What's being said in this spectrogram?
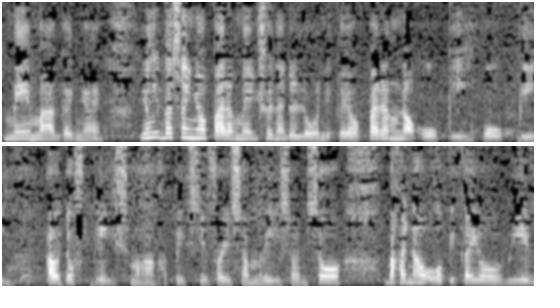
mema, ganyan. Yung iba sa inyo, parang medyo nalulonely kayo. Parang na-OP, OP. Out of place, mga kapiksi, for some reason. So, baka na-OP kayo with,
